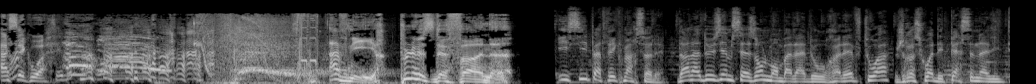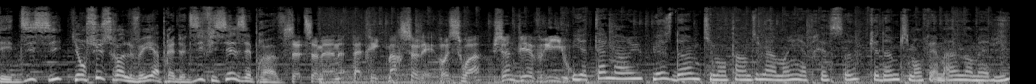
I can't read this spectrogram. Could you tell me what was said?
Ah, c'est quoi? Avenir, plus de fun. Ici Patrick Marcelet. Dans la deuxième saison de mon balado Relève-toi, je reçois des personnalités d'ici qui ont su se relever après de difficiles épreuves. Cette semaine, Patrick Marcelet reçoit Geneviève Rioux. Il y a tellement eu plus d'hommes qui m'ont tendu la main après ça que d'hommes qui m'ont fait mal dans ma vie.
